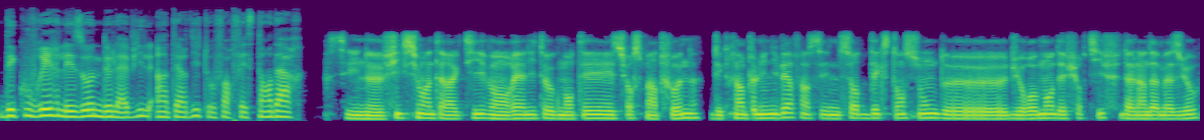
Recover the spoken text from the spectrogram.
découvrir les zones de la ville interdites au forfait standard. C'est une fiction interactive en réalité augmentée sur smartphone. Décrit un peu l'univers, enfin, c'est une sorte d'extension de, du roman des furtifs d'Alain Damasio.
